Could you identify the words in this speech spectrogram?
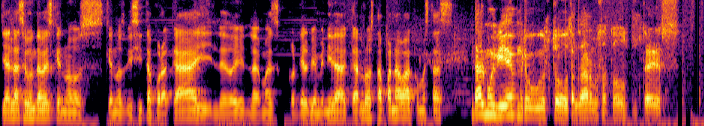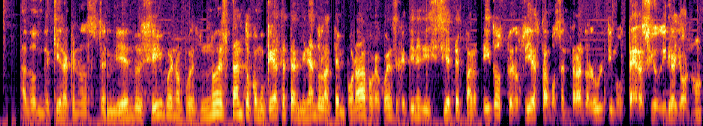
ya es la segunda vez que nos, que nos visita por acá y le doy la más cordial bienvenida. Carlos Tapanava, ¿cómo estás? ¿Qué tal? Muy bien, mucho gusto saludarlos a todos ustedes, a donde quiera que nos estén viendo. Y sí, bueno, pues no es tanto como que ya está terminando la temporada, porque acuérdense que tiene 17 partidos, pero sí ya estamos entrando al último tercio, diría yo, ¿no?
